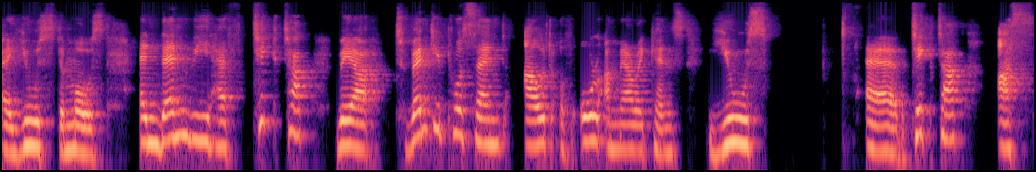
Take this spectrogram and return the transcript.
uh, used the most. And then we have TikTok, where 20% out of all Americans use uh, TikTok as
